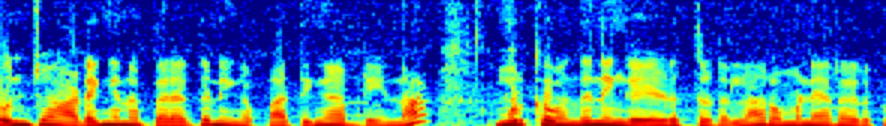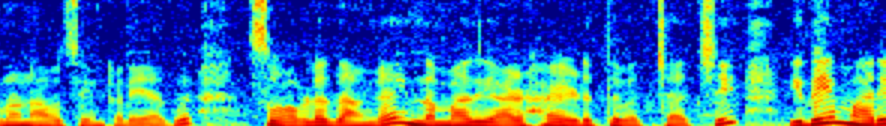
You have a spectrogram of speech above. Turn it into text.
கொஞ்சம் அடங்கின பிறகு நீங்கள் பார்த்தீங்க அப்படின்னா முறுக்கை வந்து நீங்கள் எடுத்துடலாம். ரொம்ப நேரம் இருக்கணும்னு அவசியம் கிடையாது. ஸோ அவ்வளோதாங்க இந்த மாதிரி அழகாக எடுத்து வச்சாச்சு. இதே மாதிரி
